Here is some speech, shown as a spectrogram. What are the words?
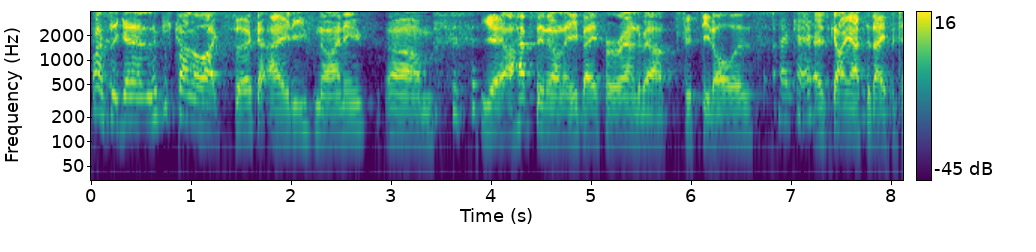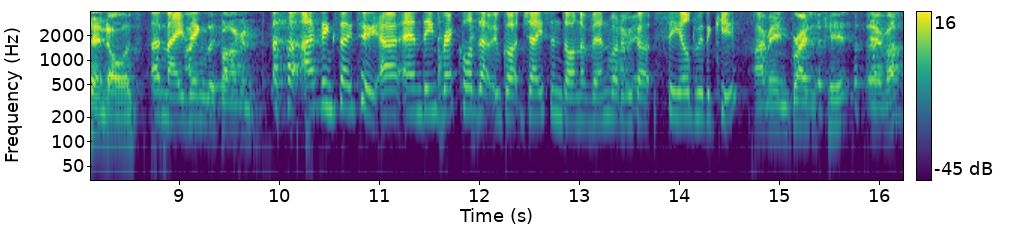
Once again, it looks kind of like circa 80s, 90s. Um, yeah, I have seen it on eBay for around about $50. Okay. It's going out today for $10. Amazing. Absolute bargain. I think so too. Uh, and these records that we've got Jason Donovan, what have we got? Sealed with a kiss. I mean, greatest hit ever.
